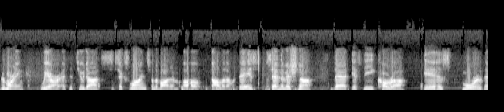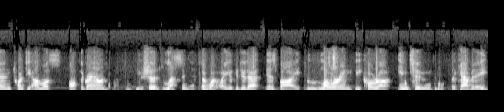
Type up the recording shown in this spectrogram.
Good morning. We are at the two dots, six lines from the bottom of Dalet Amud. Said in the Mishnah that if the Korah is more than 20 amos off the ground, you should lessen it. So one way you could do that is by lowering the Korah into the cavity,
